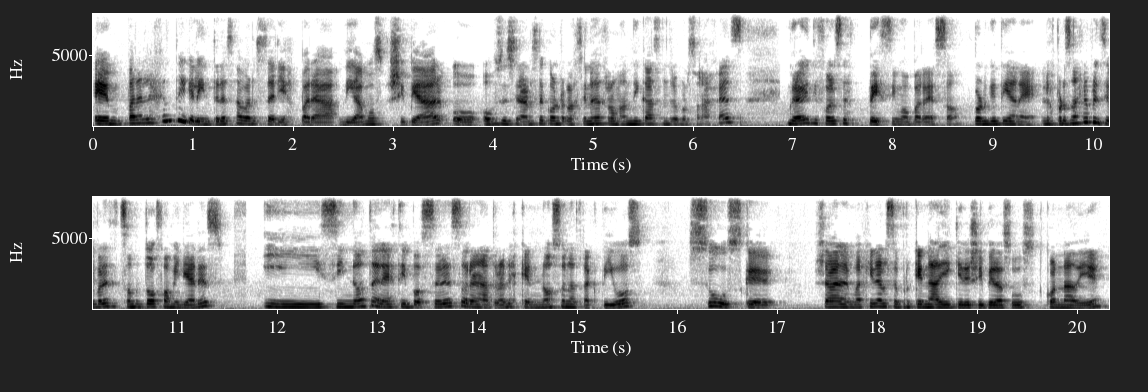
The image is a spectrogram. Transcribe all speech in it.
em, para la gente que le interesa ver series para, digamos, shipear o obsesionarse con relaciones románticas entre personajes, Gravity Falls es pésimo para eso, porque tiene, los personajes principales son todos familiares, y si no tenés tipo seres sobrenaturales que no son atractivos, Sus, que ya van a imaginarse por qué nadie quiere shipear a Sus con nadie.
